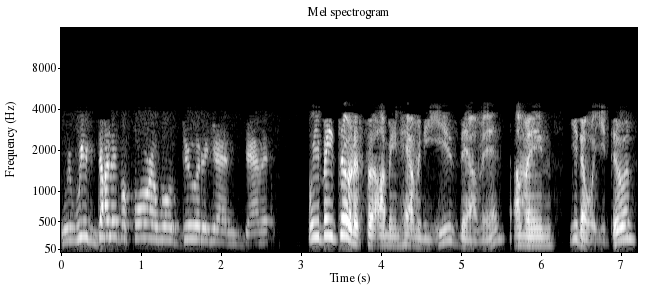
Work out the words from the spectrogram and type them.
we, we've done it before and we'll do it again. Damn it. Well, you've been doing it for I mean, how many years now, man? I mean, you know what you're doing.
